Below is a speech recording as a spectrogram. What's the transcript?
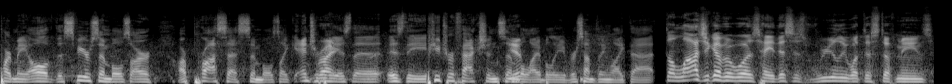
pardon me, all of the sphere symbols are are process symbols. Like entropy Right. is the is the putrefaction symbol, Yep. I believe, or something like that. the logic of it was, hey, this is really what this stuff means.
